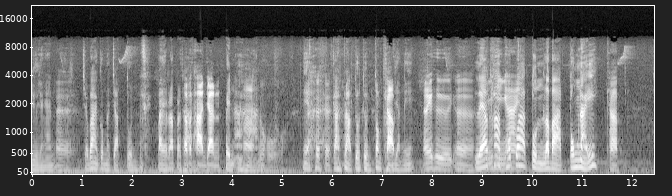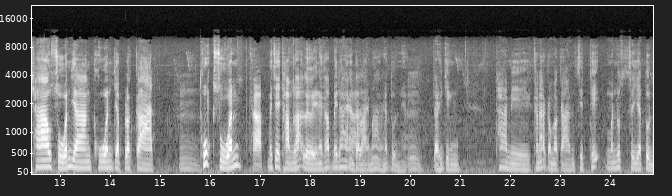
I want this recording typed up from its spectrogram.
อยู่อย่างนั้นเออชาวบ้านก็มาจับตุ่นไปรับประรับทานประทานกันเป็นอาหารโอ้โห เนี่ยการปราบตัวตุ่นต้องครับ ทำอย่างนี้ อันนี้คือเออแล้วถ้ามีพธีบง่ยว่าตุ่นระบาดตรงไหน ครับชาวสวนยางควรจะประกาศอืมทุกสวนครับ ไม่ใช่ทำละเลยนะครับ ไม่ได้ครับอันตรายมากนะตุ่นเนี่ย อืม แต่ที่จริงถ้ามีคณะกรรมการสิทธิมนุษยตุน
